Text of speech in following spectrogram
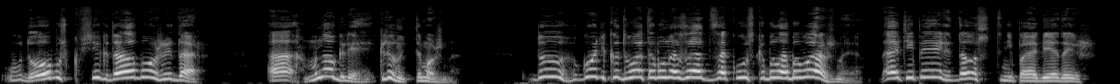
Вдовушка всегда божий дар. А много ли клюнуть-то можно? Да годика два тому назад закуска была бы важная, а теперь дост не пообедаешь.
